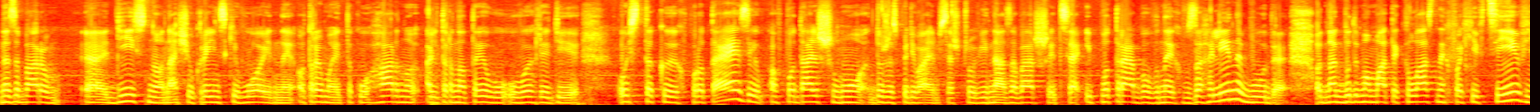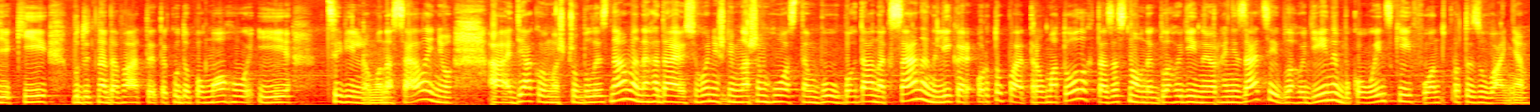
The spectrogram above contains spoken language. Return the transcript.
незабаром дійсно наші українські воїни отримають таку гарну альтернативу у вигляді ось таких протезів. А в подальшому дуже сподіваємося, що війна завершиться і потреби в них взагалі не буде. Однак будемо мати класних фахівців, які будуть надавати таку допомогу і цивільному населенню. Дякуємо, що були з нами. Нагадаю, сьогоднішнім нашим гостем був Богдан Аксенин, лікар-ортопед, травматолог та засновник благодійної організації Благодійний Буковинський фонд протезування.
